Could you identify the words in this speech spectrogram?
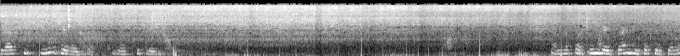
गॅस किती ठेवायचा. गॅसची फ्लेम चांगलं परतून घ्यायचं आणि नंतर त्याच्यावर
